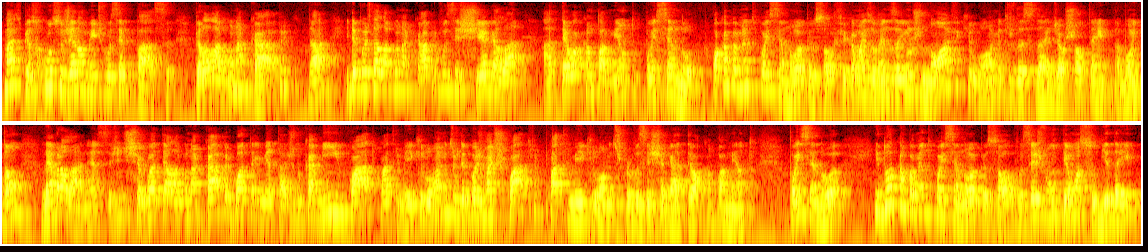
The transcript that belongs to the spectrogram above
mas o percurso geralmente você passa pela Laguna Capri, tá? E depois da Laguna Capri você chega lá até o acampamento Poincenô. O acampamento Poincenô, pessoal, fica mais ou menos aí uns 9 quilômetros da cidade de Alchaltén, tá bom? Então, lembra lá, né? Se a gente chegou até a Laguna Capri, bota aí metade do caminho, 4, 4,5 quilômetros, depois mais 4, 4,5 quilômetros para você chegar até o acampamento Poincenô. E do acampamento Poincenô, pessoal, vocês vão ter uma subida aí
